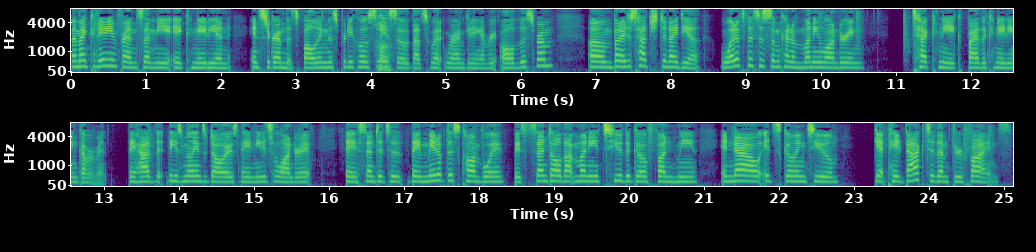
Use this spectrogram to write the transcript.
my- my Canadian friend sent me a Canadian Instagram that's following this pretty closely, Huh. so that's what where I'm getting every all of this from. Um, but I just hatched an idea. What if this is some kind of money laundering technique by the Canadian government? They had th- these millions of dollars. They needed to launder it. They sent it to. They made up this convoy. They sent all that money to the GoFundMe, and now it's going to get paid back to them through fines.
